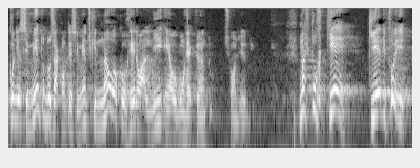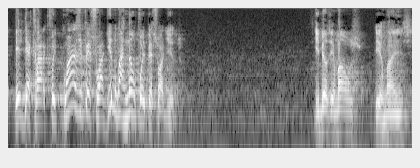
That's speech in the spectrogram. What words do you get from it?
conhecimento dos acontecimentos que não ocorreram ali em algum recanto escondido. Mas por que que ele foi, ele declara que foi quase persuadido, mas não foi persuadido? E meus irmãos e irmãs,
